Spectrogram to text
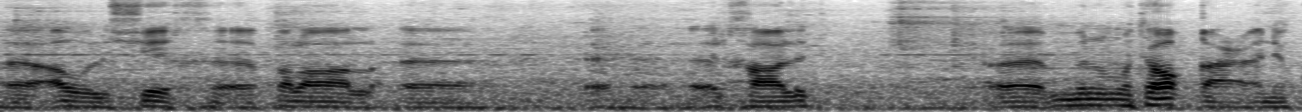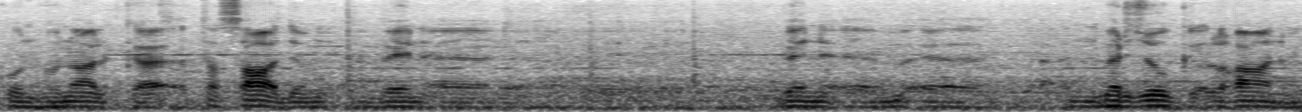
آه، أو للشيخ آه، طلال آه، آه، الخالد؟ آه، من المتوقع أن يكون هنالك تصادم بين آه، بين آه، آه، مرزوق الغانم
